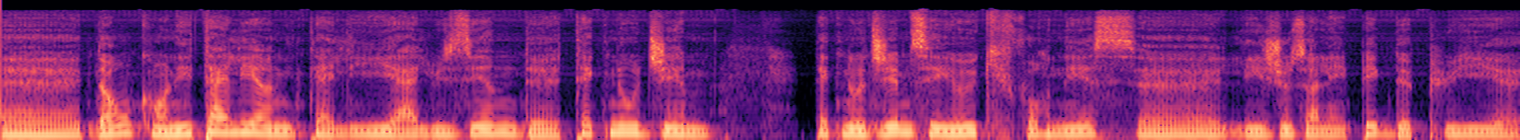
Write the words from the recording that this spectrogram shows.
Euh, donc, on est allé en Italie à l'usine de Technogym. Technogym, c'est eux qui fournissent euh, les Jeux olympiques depuis, euh,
